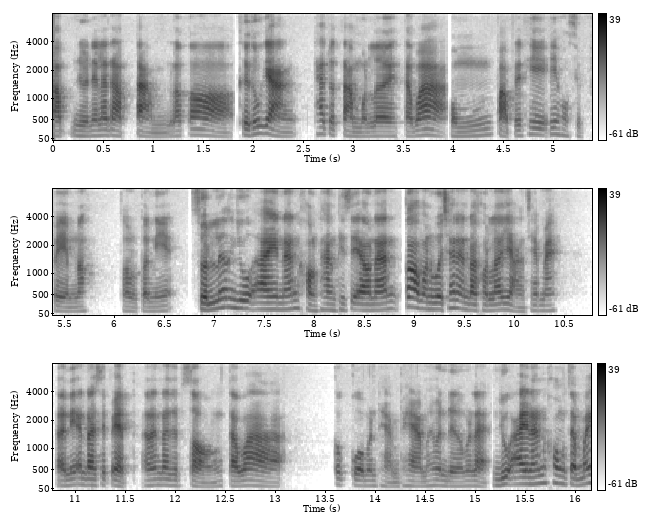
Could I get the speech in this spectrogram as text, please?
รับอยู่ในระดับต่ำแล้วก็คือทุกอย่างแทบจะต่ำหมดเลย แต่ว่าผมปรับไปที่ที่ 60 เฟรมเนาะสำหรับตัวนี้ ส่วนเรื่อง UI นั้นของทาง TCL นั้นก็มันเวอร์ชัน Android คนละอย่างใช่ไหมอันนี้ Android 11 อันนั้น Android 12 แต่ว่า ก็กลัวมันแถมแพมให้มันเดิมนั่นแหละ UI นั้นคงจะไม่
